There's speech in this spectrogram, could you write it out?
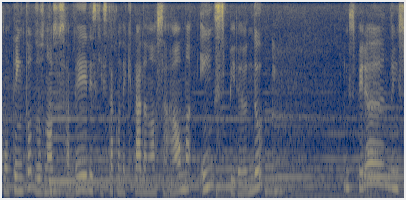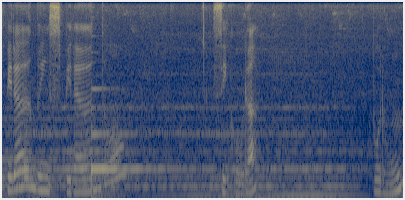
contém todos os nossos saberes, que está conectada à nossa alma, inspirando. Inspirando, inspirando, inspirando. Segura. Por um,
